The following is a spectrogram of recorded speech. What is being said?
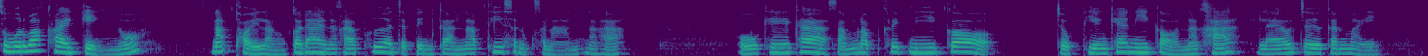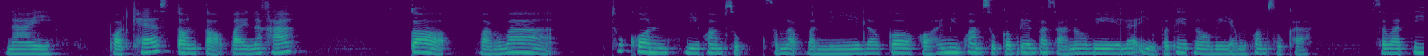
สมมติว่าใครเก่งเนาะ นับถอยหลังก็ได้นะคะ เพื่อจะเป็นการนับที่สนุกสนานนะคะ โอเคค่ะ สำหรับคลิปนี้ก็จบเพียงแค่นี้ก่อนนะคะ แล้วเจอกันใหม่ในพอดแคสต์ตอนต่อไปนะคะ ก็หวังว่าทุกคนมีความสุขสำหรับวันนี้ แล้วก็ขอให้มีความสุขกับเรียนภาษานอร์เวย์และอยู่ประเทศนอร์เวย์อย่างมีความสุขค่ะ สวัสดี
